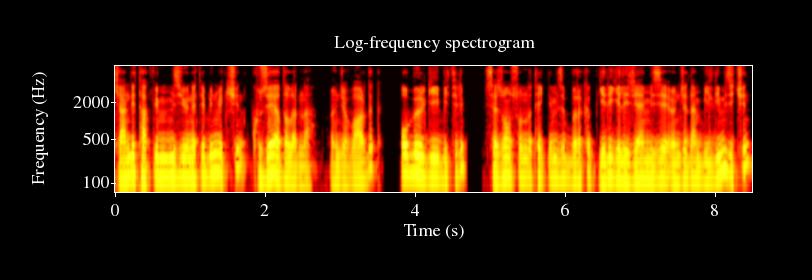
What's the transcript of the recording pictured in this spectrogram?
kendi takvimimizi yönetebilmek için kuzey adalarına önce vardık. O bölgeyi bitirip sezon sonunda teknemizi bırakıp geri geleceğimizi önceden bildiğimiz için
